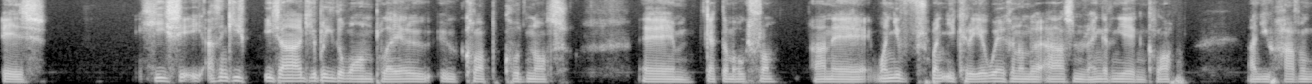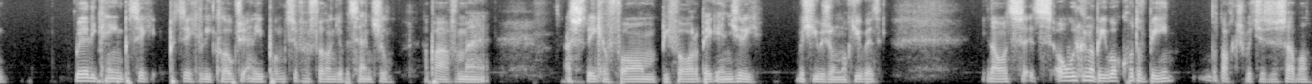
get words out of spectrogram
is he, I think he's he's arguably the one player who, who Klopp could not um, get the most from. And uh, when you've spent your career working under Arsene Wenger and Jurgen Klopp, and you haven't really came partic- particularly close at any point to fulfilling your potential, apart from a, a streak of form before a big injury, which he was unlucky with. You know, it's it's always going to be what could have been but which is a sub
